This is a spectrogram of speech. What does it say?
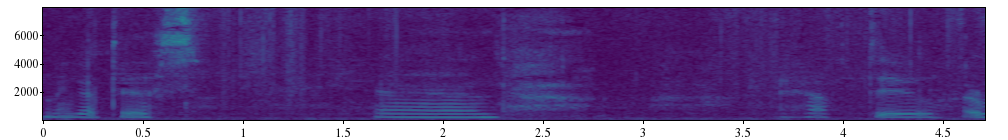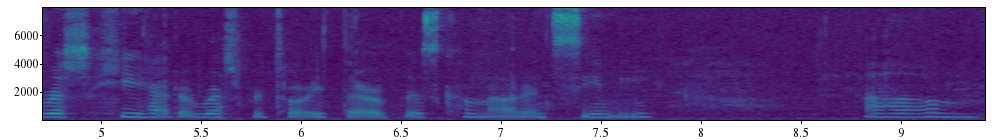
and I got this, and I have to. A res- he had a respiratory therapist come out and see me. Um,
